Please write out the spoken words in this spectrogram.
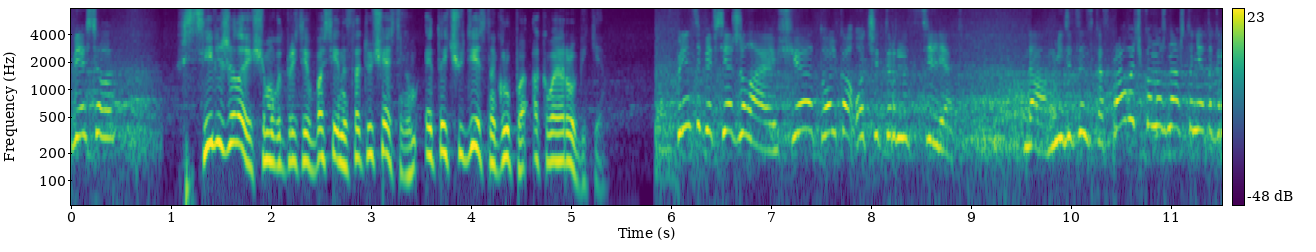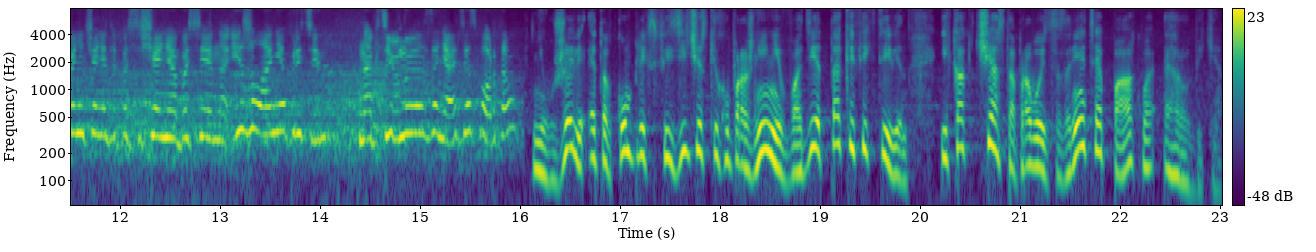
весело. Все ли желающие могут прийти в бассейн и стать участником этой чудесной группы акваэробики? В принципе, все желающие только от 14 лет. Да, медицинская справочка нужна, что нет ограничений для посещения бассейна и желание прийти на активное занятие спортом. Неужели этот комплекс физических упражнений в воде так эффективен? И как часто проводятся занятия по акваэробике?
